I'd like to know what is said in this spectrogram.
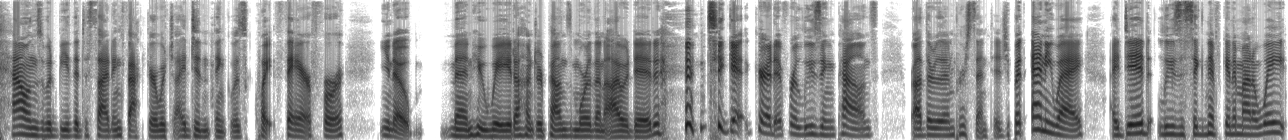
pounds would be the deciding factor, which I didn't think was quite fair for, you know, men who weighed 100 pounds more than I did to get credit for losing pounds rather than percentage. But anyway, I did lose a significant amount of weight.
